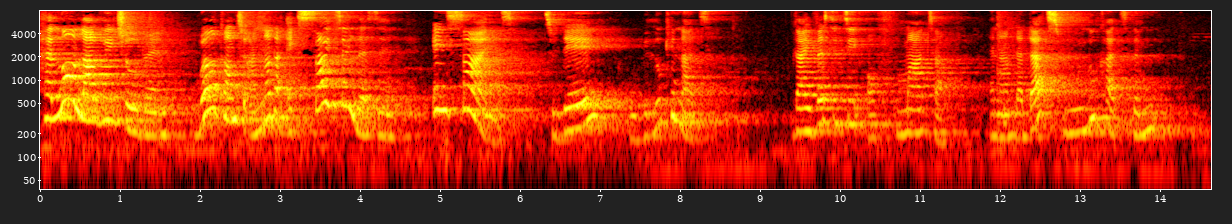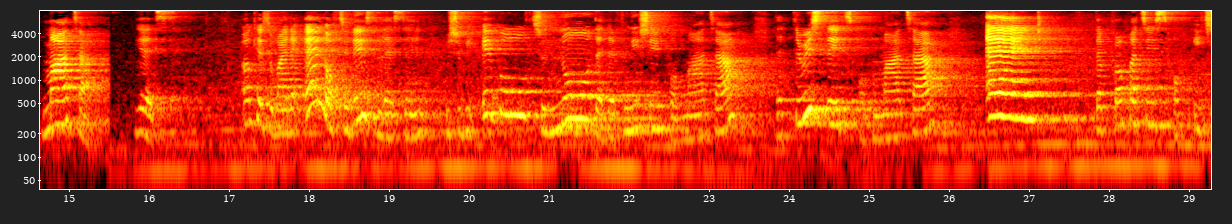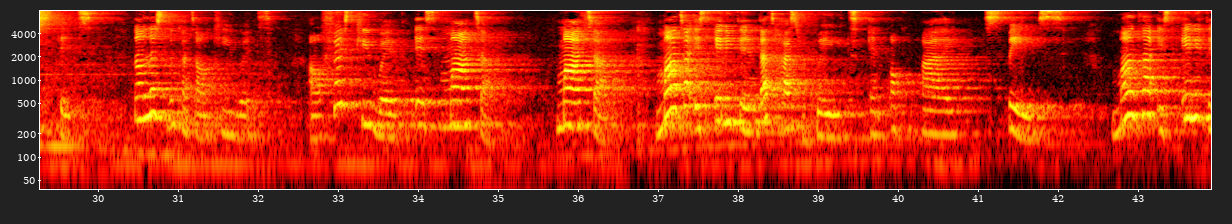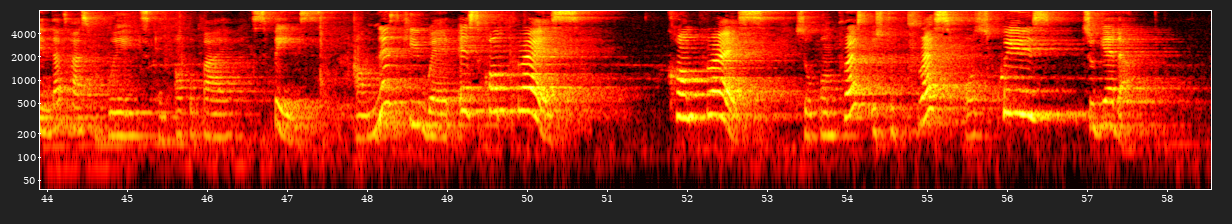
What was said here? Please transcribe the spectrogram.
Hello lovely children, welcome to another exciting lesson in science. Today we'll be looking at diversity of matter and under that we'll look at the matter. Yes. Okay, so by the end of today's lesson, you should be able to know the definition for matter, the three states of matter, and the properties of each state. Now let's look at our keywords. Our first keyword is matter. Matter. Matter is anything that has weight and occupy space. Matter is anything that has weight and occupy space. Our next keyword is compress. Compress. So compress is to press or squeeze together.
